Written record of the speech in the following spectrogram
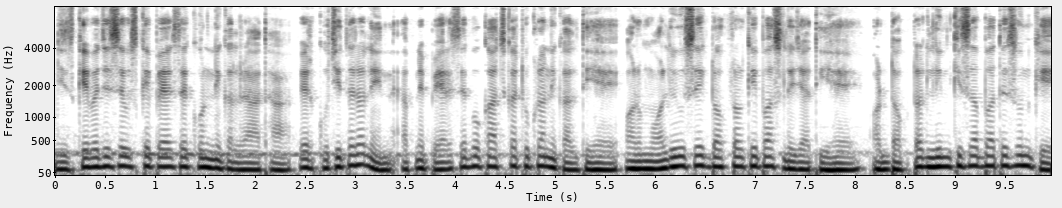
जिसके वजह से उसके पैर से खून निकल रहा था। फिर कुछ ही तरह लिन अपने पैर से वो कांच का टुकड़ा निकालती है और मॉली उसे एक डॉक्टर के पास ले जाती है और डॉक्टर लिन की सब बातें सुन के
